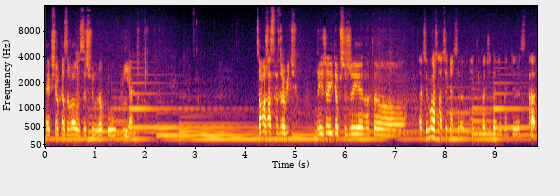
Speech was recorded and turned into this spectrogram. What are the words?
jak się okazywało w zeszłym roku nijak. Co można z tym zrobić? No jeżeli to przeżyje, no to znaczy można czekać rok, nie? Tylko czy to nie będzie strat,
